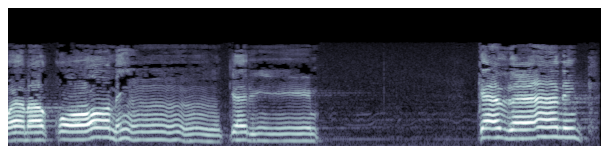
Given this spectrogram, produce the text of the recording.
ومقام كريم كذلك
